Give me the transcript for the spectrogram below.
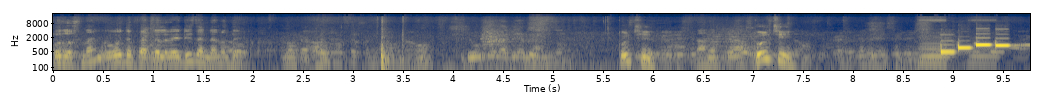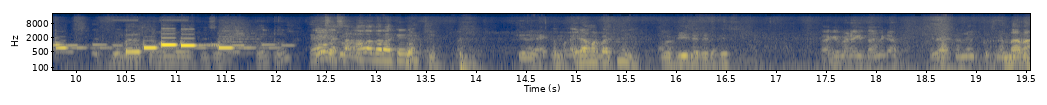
বুঝোস ওই ডিজাইন জানো তুলছি তুলছি আলাদা রাখে এটা। এটা আমার বাইক নেই না না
